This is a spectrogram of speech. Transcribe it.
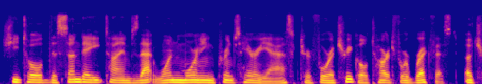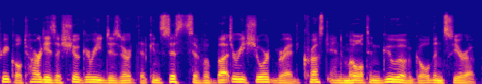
She told the Sunday Times that one morning Prince Harry asked her for a treacle tart for breakfast. A treacle tart is a sugary dessert that consists of a buttery shortbread crust and molten goo of golden syrup.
